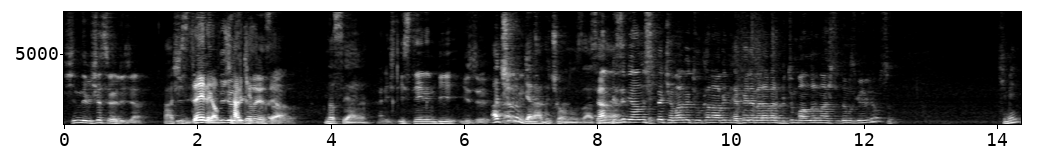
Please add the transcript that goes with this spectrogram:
Şimdi bir şey söyleyeceğim. Ha şimdi, İsteyenin bir yapmış, gözü herkes kara de ya. hesabı. nasıl yani? Hani işte isteyenin bir yüzü. Açıyorum vermedi. genelde çoğunun zaten. Sen ya. bizim yanlışlıkla Kemal ve Tuğkan abinin Efe ile beraber bütün banlarını açtırdığımız günü biliyor musun? Kimin?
